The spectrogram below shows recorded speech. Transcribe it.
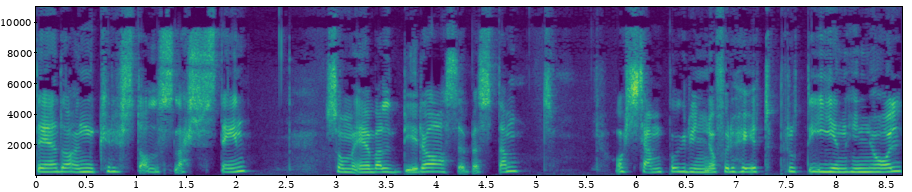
Det er da en krystall-slash-stein som er veldig rasebestemt og kommer av for høyt proteininnhold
